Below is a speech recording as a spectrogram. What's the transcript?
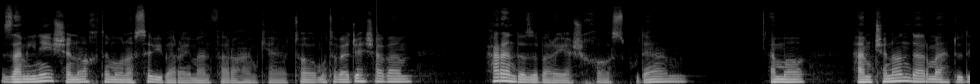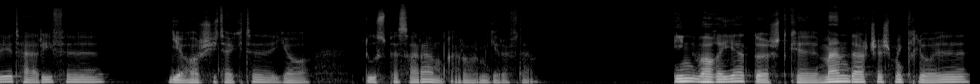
زمینه شناخت مناسبی برای من فراهم کرد تا متوجه شوم هر اندازه برایش خاص بودم اما همچنان در محدوده تعریف یه آرشیتکت یا دوست پسرم قرار می گرفتم. این واقعیت داشت که من در چشم کلوئه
